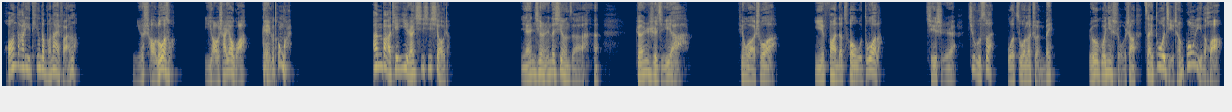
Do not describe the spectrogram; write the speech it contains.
黄大力听得不耐烦了，你少啰嗦，要杀要剐，给个痛快。安霸天依然嘻嘻笑着，年轻人的性子真是急呀，听我说。你犯的错误多了，其实就算我做了准备，如果你手上再多几成功力的话，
